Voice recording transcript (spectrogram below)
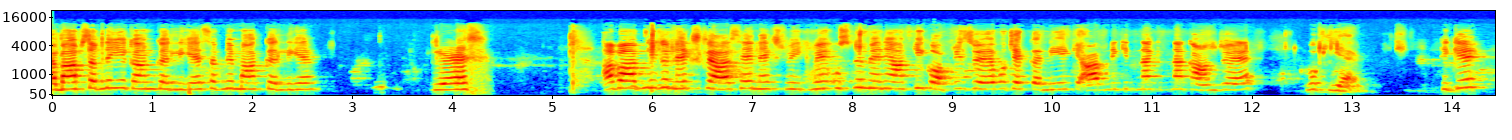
अब आप सबने ये काम कर लिया है सबने मार्क कर लिया है। यस अब आपकी जो नेक्स्ट क्लास है नेक्स्ट वीक में उसमें मैंने आपकी कॉपीज जो है वो चेक करनी है कि आपने कितना कितना काम जो है वो किया है। ठीक है?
